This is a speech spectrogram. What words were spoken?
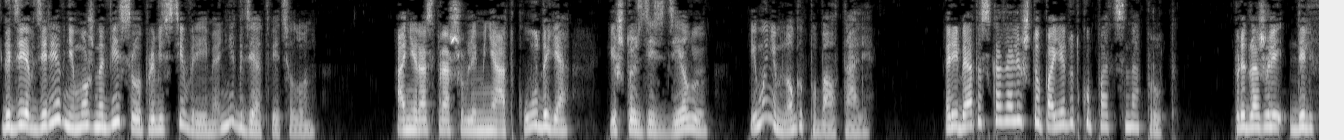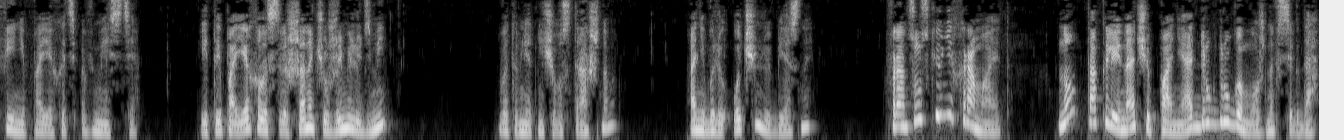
где в деревне можно весело провести время. «Нигде», — ответил он. Они расспрашивали меня, откуда я и что здесь делаю, и мы немного поболтали. Ребята сказали, что поедут купаться на пруд. Предложили дельфине поехать вместе. И ты поехала с совершенно чужими людьми? В этом нет ничего страшного. Они были очень любезны. Французский у них хромает. Но так или иначе понять друг друга можно всегда.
